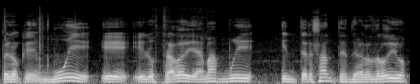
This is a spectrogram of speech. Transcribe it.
pero que muy eh, ilustradores y además muy interesantes, de verdad te lo digo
